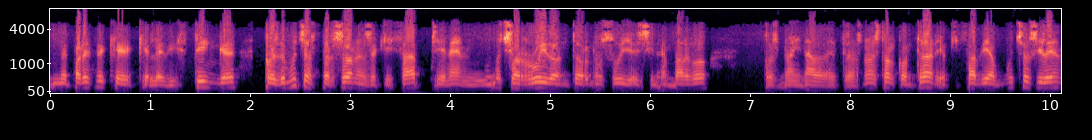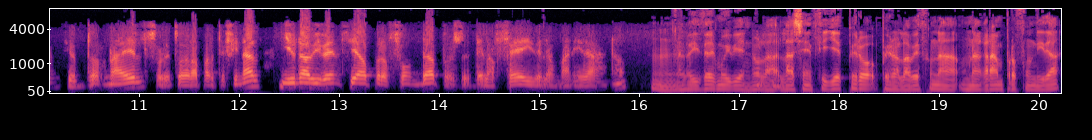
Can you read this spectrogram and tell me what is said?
me parece que, que le distingue pues de muchas personas que quizá tienen mucho ruido en torno suyo y sin embargo pues no hay nada detrás, ¿no? Esto al contrario, quizá había mucho silencio en torno a él, sobre todo la parte final, y una vivencia profunda pues de la fe y de la humanidad, ¿no? Mm, lo dices muy bien, ¿no? La, sencillez, pero, pero a la vez una, una gran profundidad.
